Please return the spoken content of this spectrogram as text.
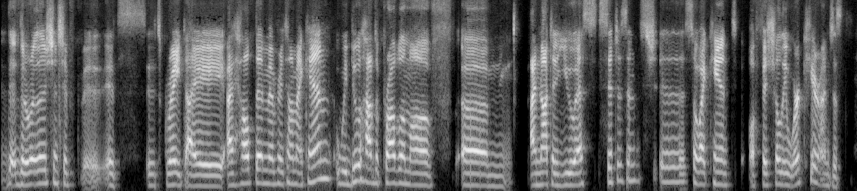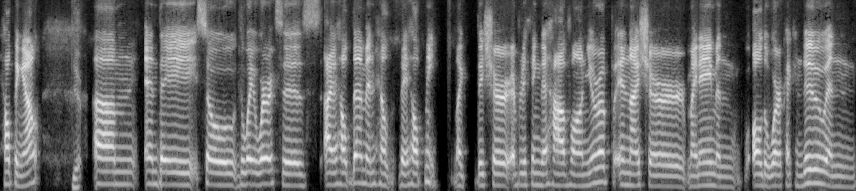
the, the relationship, it's, it's great. I I help them every time I can. We do have the problem of um, I'm not a U.S. citizen, uh, so I can't officially work here. I'm just helping out. Yeah. Um, and they so the way it works is I help them and help they help me. Like they share everything they have on Europe, and I share my name and all the work I can do, and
